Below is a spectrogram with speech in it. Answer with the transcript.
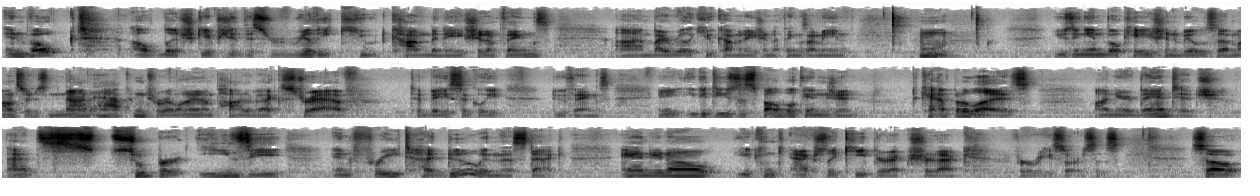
Invoked Eldlich gives you this really cute combination of things. Um, by a really cute combination of things, I mean, hmm, using invocation to be able to set monsters, not having to rely on Pot of Extrav to basically do things. You, you get to use the spellbook engine to capitalize on your advantage. That's super easy and free to do in this deck. And you know, you can actually keep your extra deck for resources. So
